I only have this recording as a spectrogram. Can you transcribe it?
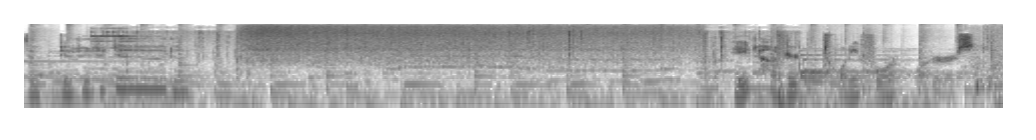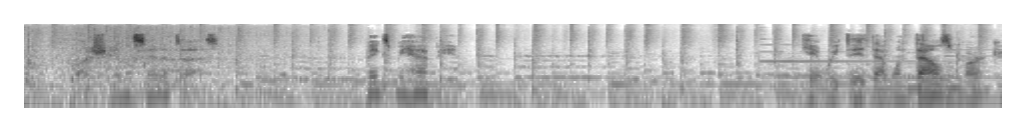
Do, do, do, do, do, do. 824 orders. Flush and sanitize. Makes me happy. Can't wait to hit that 1000 mark.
